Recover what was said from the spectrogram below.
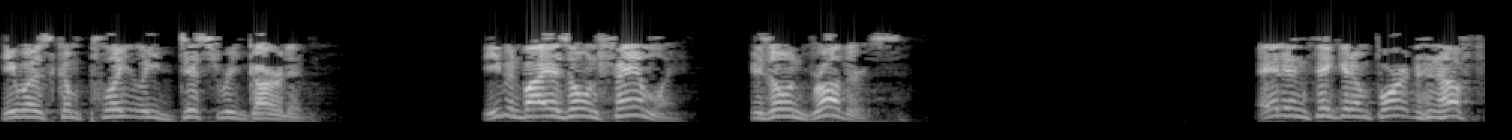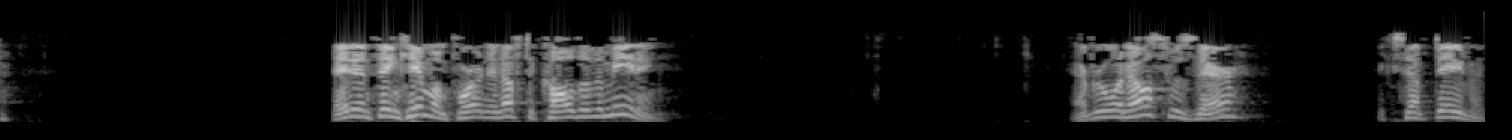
He was completely disregarded, even by his own family, his own brothers. They didn't think it important enough. They didn't think him important enough to call to the meeting. Everyone else was there except David.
